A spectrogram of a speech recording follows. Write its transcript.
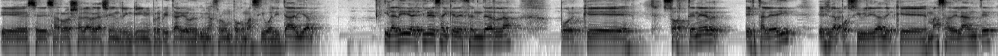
se desarrolla la relación entre inquilino y propietario de una forma un poco más igualitaria. Y la ley de alquileres hay que defenderla porque sostener esta ley es la posibilidad de que más adelante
